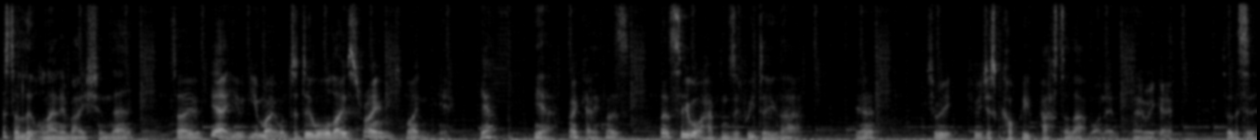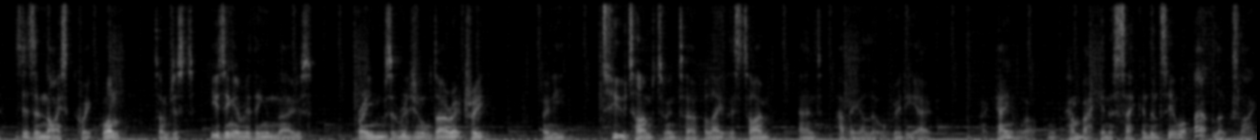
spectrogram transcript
just a little animation there. So yeah, you, you might want to do all those frames, mightn't you? Yeah, yeah. Okay, let's let's see what happens if we do that. Yeah. Should we should we just copy pasta that one in? There we go. So this is this is a nice quick one. So I'm just using everything in those frames original directory. Only two times to interpolate this time and having a little video. Okay, well we'll come back in a second and see what that looks like.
